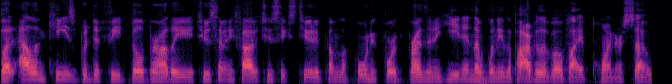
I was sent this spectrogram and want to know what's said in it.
But Alan Keyes would defeat Bill Bradley 275 262 to become the 44th president. He'd end up winning the popular vote by a point or so.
